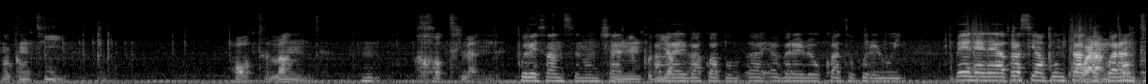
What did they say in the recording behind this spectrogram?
Welcome to Hotland. Hotland. Pure Sans non c'è. Avrei evacuato, eh, avrei evacuato pure lui. Bene, nella prossima puntata 48.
